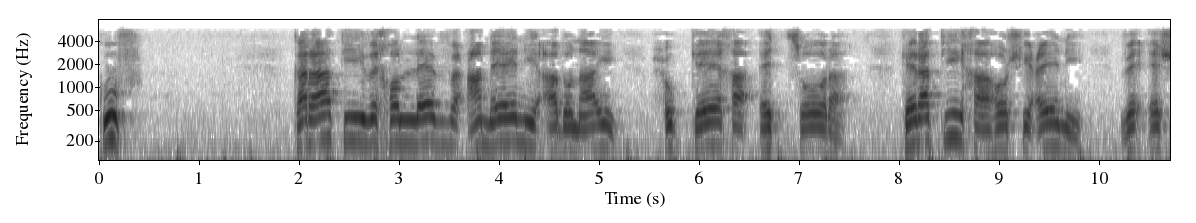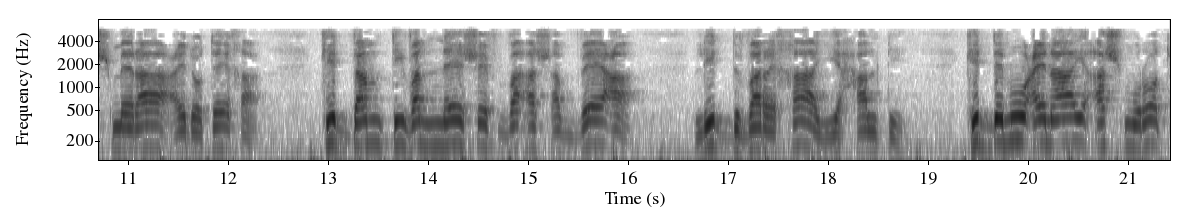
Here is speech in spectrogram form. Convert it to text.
ק. קראתי וכל לב ענני, אדוני, חוקיך אצורה. קראתיך הושיעני, ואשמרה עדותיך. קידמתי בנשף ואשבע, לדברך ייחלתי. קידמו עיני אשמורות,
